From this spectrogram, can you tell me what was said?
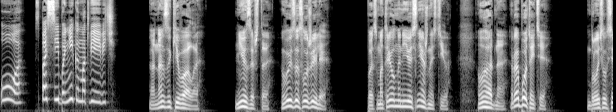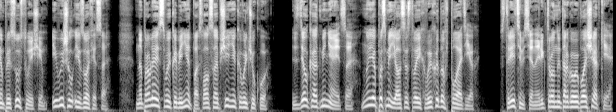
«О, спасибо, Никон Матвеевич!» Она закивала. «Не за что, вы заслужили». Посмотрел на нее с нежностью. «Ладно, работайте». Бросил всем присутствующим и вышел из офиса. Направляясь в свой кабинет, послал сообщение Ковальчуку. «Сделка отменяется, но я посмеялся с твоих выходов в платьях. Встретимся на электронной торговой площадке».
